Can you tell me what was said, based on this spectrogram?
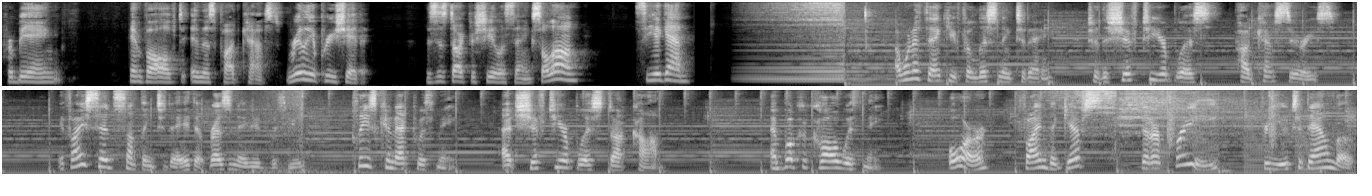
for being involved in this podcast. Really appreciate it. This is Dr. Sheila saying so long. See you again. I want to thank you for listening today to the Shift to Your Bliss podcast series. If I said something today that resonated with you, please connect with me at shifttoyourbliss.com and book a call with me or find the gifts that are free for you to download.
